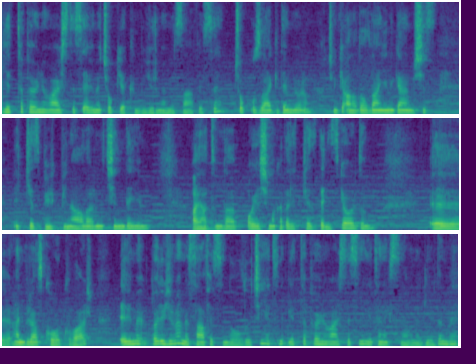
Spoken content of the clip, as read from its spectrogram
Yeditepe Üniversitesi evime çok yakın bir yürüme mesafesi. Çok uzağa gidemiyorum çünkü Anadolu'dan yeni gelmişiz. İlk kez büyük binaların içindeyim. Hayatımda o yaşıma kadar ilk kez deniz gördüm. Ee, hani biraz korku var. Evime böyle yürüme mesafesinde olduğu için Yeditepe Üniversitesi'nin yetenek sınavına girdim ve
